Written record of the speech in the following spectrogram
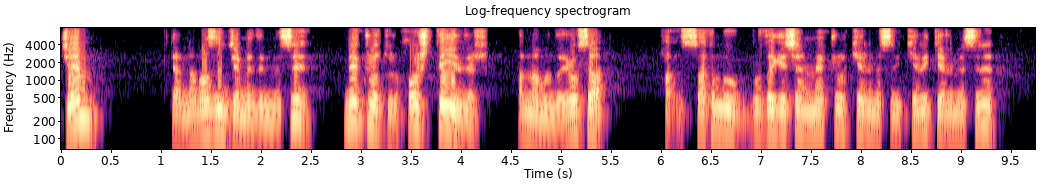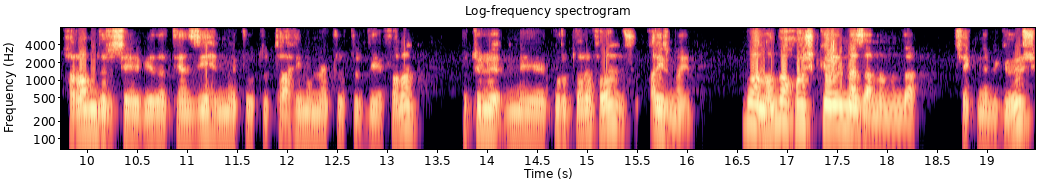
cem yani namazın cem edilmesi mekruhtur, hoş değildir anlamında. Yoksa sakın bu burada geçen mekruh kelimesini, kerik kelimesini haramdır şey ya da tenzihen mekruhtur, tahrimen mekruhtur diye falan bu türlü e, gruplara falan ayırmayın. Bu anlamda hoş görülmez anlamında şeklinde bir görüş.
